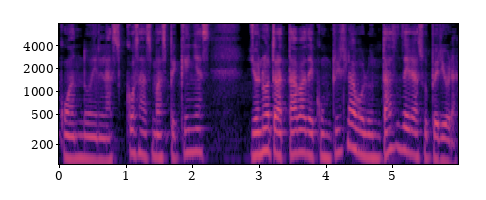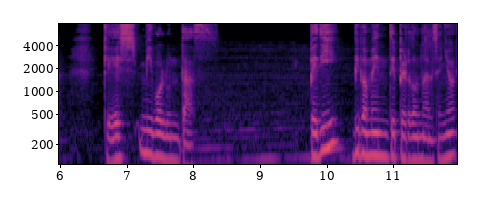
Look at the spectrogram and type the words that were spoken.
cuando en las cosas más pequeñas yo no trataba de cumplir la voluntad de la superiora, que es mi voluntad. Pedí vivamente perdón al Señor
